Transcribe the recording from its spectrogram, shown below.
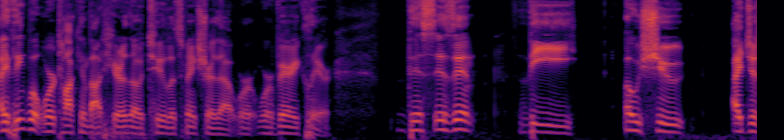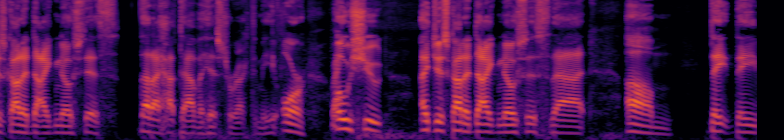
I think what we're talking about here though too, let's make sure that we're we're very clear. This isn't the oh shoot, I just got a diagnosis that I have to have a hysterectomy or oh shoot, I just got a diagnosis that um they they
